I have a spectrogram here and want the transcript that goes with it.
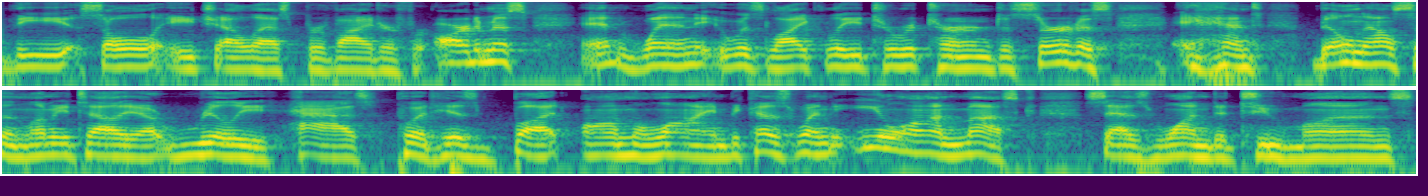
the sole HLS provider for Artemis and when it was likely to return to service. And Bill Nelson, let me tell you, really has put his butt on the line because when Elon Musk says one to two months,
